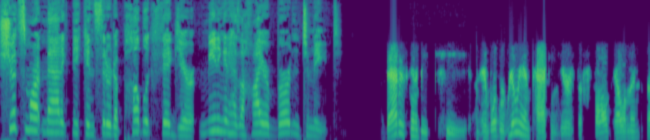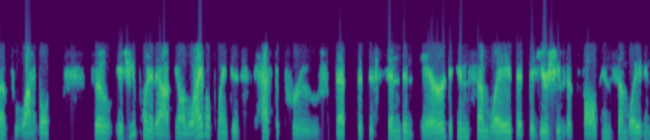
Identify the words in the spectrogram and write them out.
Should Smartmatic be considered a public figure, meaning it has a higher burden to meet? That is going to be key. And what we're really unpacking here is the fault element of libel. So, as you pointed out, you know, a libel plaintiff has to prove that the defendant erred in some way, that, that he or she was at fault in some way in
